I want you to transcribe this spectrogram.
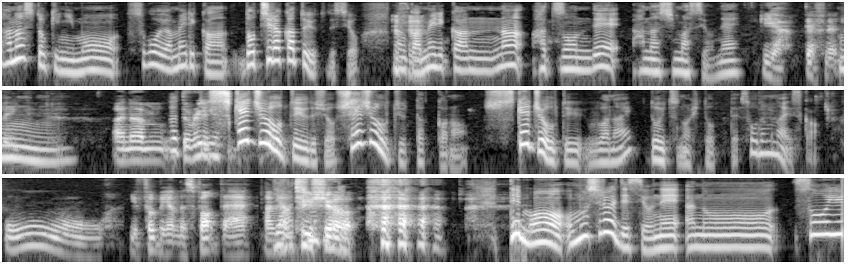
話す時にもすごいアメリカンどちらかというとですよなんかア Mhm. メリカンな発音で話しますよね。Yeah, う definitely. ん And um, だっ the て reason スケジュールって言うでしょ？シェジュールって言ったかな？スケジュールって言わない？ドイツの人って。そうでもないですか？Ooh, you put me on the spot there. I'm not too sure. でも面白いですよね。あのーそうい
